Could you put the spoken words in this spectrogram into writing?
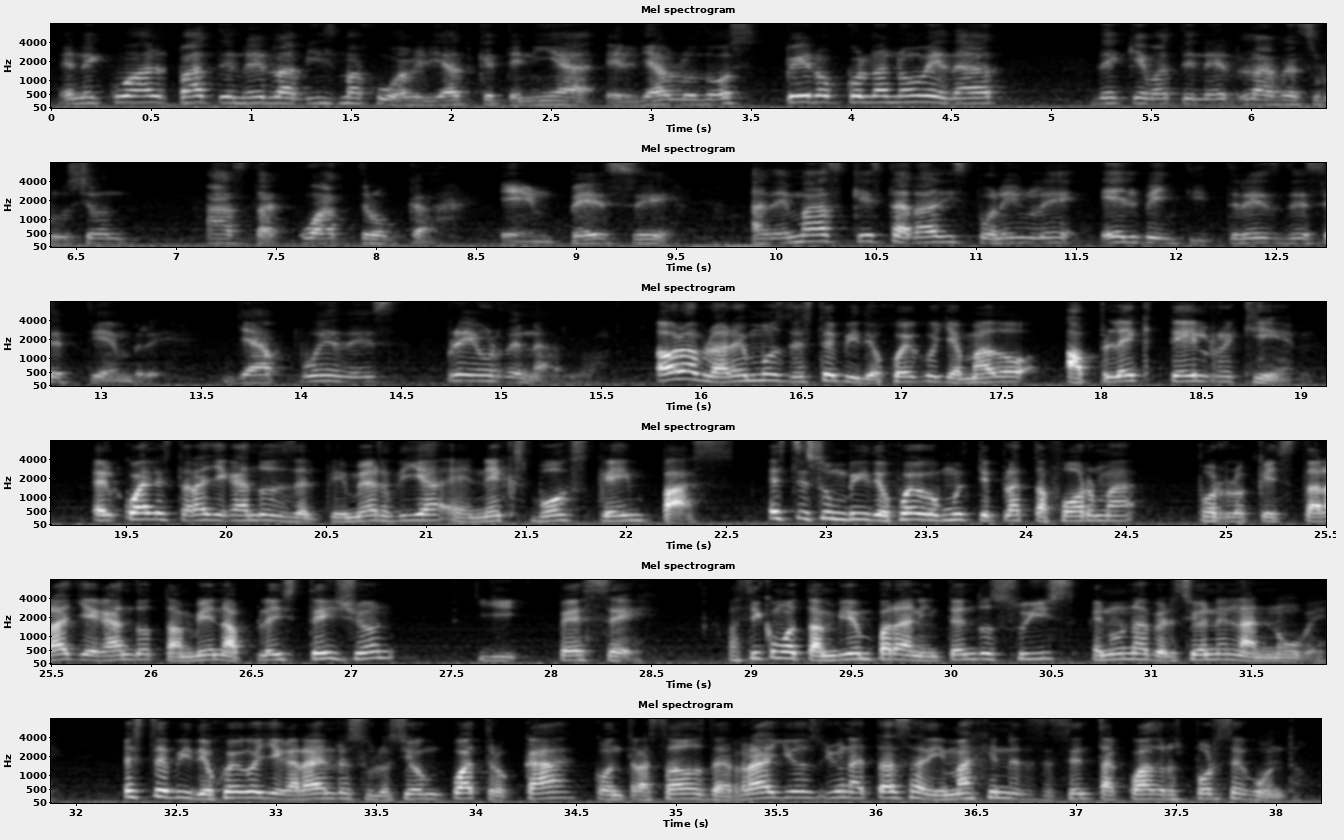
en el cual va a tener la misma jugabilidad que tenía el Diablo 2, pero con la novedad de que va a tener la resolución hasta 4K en PC. Además que estará disponible el 23 de septiembre. Ya puedes preordenarlo. Ahora hablaremos de este videojuego llamado A Plague Tale Requiem, el cual estará llegando desde el primer día en Xbox Game Pass. Este es un videojuego multiplataforma, por lo que estará llegando también a PlayStation y PC así como también para Nintendo Switch en una versión en la nube. Este videojuego llegará en resolución 4K, con trazados de rayos y una tasa de imágenes de 60 cuadros por segundo.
